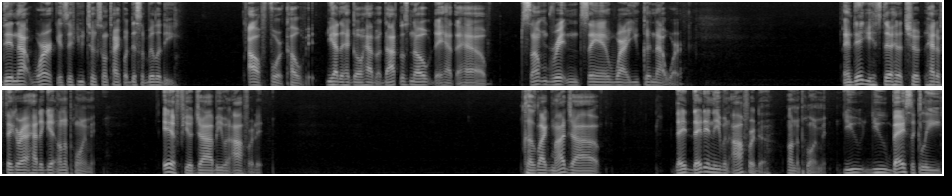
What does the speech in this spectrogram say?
did not work is if you took some type of disability off for covid. You had to go have a doctor's note. They had to have something written saying why you could not work. And then you still had to had to figure out how to get unemployment if your job even offered it. Because like my job they they didn't even offer the unemployment you you basically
